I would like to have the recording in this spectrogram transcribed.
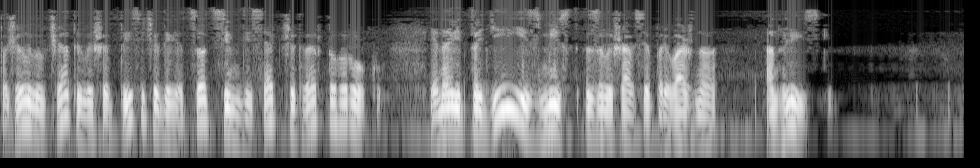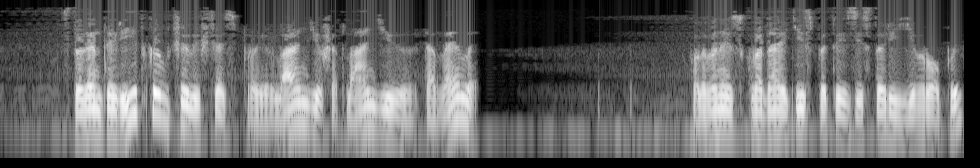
почали вивчати лише 1974 року, і навіть тоді її зміст залишався переважно англійським. Студенти рідко вчили щось про Ірландію, Шотландію та Веле. Коли вони складають іспити з історії Європи,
